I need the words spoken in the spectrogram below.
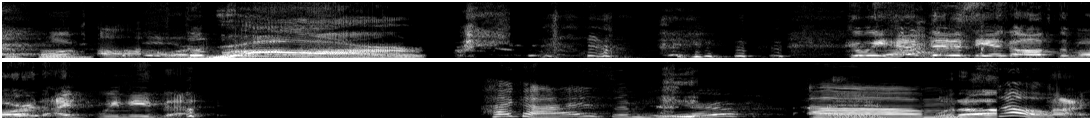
the board. Off the Roar! Can we have that at the end off the board? I, we need that. Hi guys, I'm here. Um, what up? So, Hi.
